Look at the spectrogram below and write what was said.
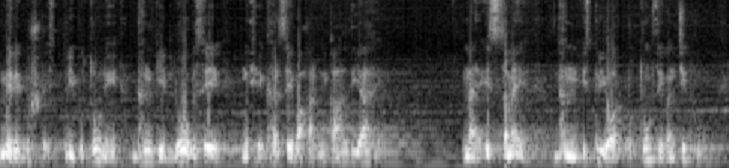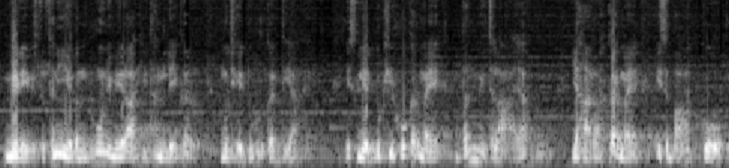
मेरे दुष्ट स्त्री पुत्रों ने धन के लोभ से मुझे घर से बाहर निकाल दिया है। मैं इस समय धन स्त्री और पुत्रों से वंचित हूँ। मेरे विश्वसनीय बंधुओं ने मेरा ही धन लेकर मुझे दूर कर दिया है। इसलिए दुखी होकर मैं वन में चला आया हूँ। यहाँ रहकर मैं इस बात को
